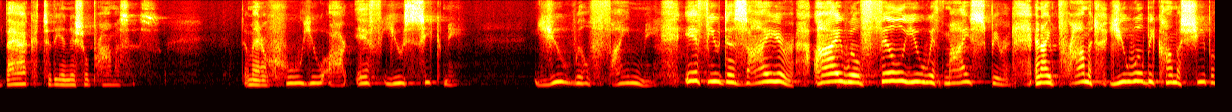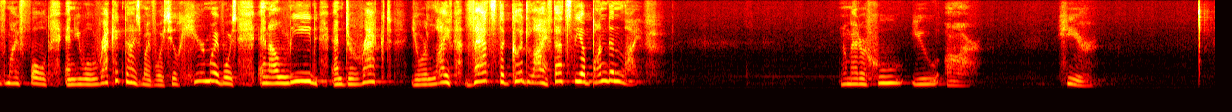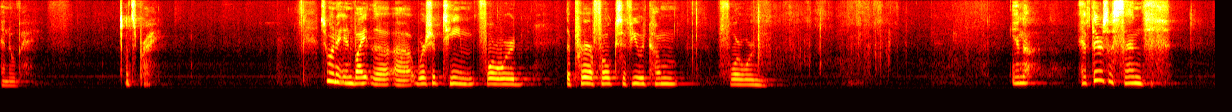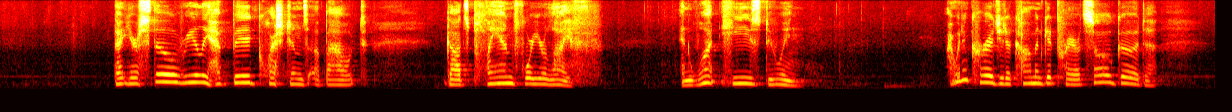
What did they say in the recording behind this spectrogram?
Back to the initial promises. No matter who you are, if you seek me, you will find me. If you desire, I will fill you with my spirit. And I promise you will become a sheep of my fold and you will recognize my voice. You'll hear my voice and I'll lead and direct your life. That's the good life, that's the abundant life. No matter who you are, hear and obey. Let's pray. So I want to invite the uh, worship team forward. The prayer folks, if you would come forward. And uh, if there's a sense that you're still really have big questions about God's plan for your life and what He's doing I would encourage you to come and get prayer. It's so good to,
